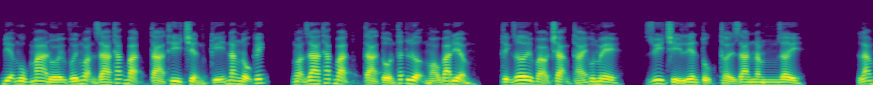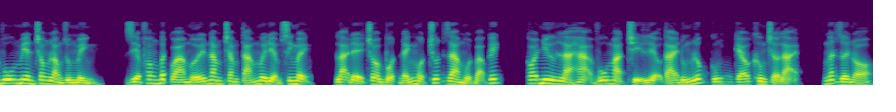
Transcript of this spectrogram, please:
Địa ngục ma đối với ngoạn gia thác bạt tà thi triển kỹ năng nộ kích, ngoạn gia thác bạt tà tổn thất lượng máu ba điểm, tịnh rơi vào trạng thái hôn mê, duy trì liên tục thời gian năm giây. Lãm vũ miên trong lòng dùng mình, diệp phong bất quá mới năm trăm tám mươi điểm sinh mệnh, lại để cho bột đánh một chút ra một bạo kích, coi như là hạ vũ mặt trị liệu tái đúng lúc cũng kéo không trở lại, ngất rơi nó.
